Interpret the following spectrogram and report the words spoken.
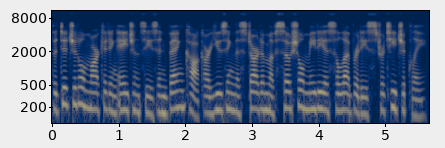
The digital marketing agencies in Bangkok are using the stardom of social media celebrities strategically.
